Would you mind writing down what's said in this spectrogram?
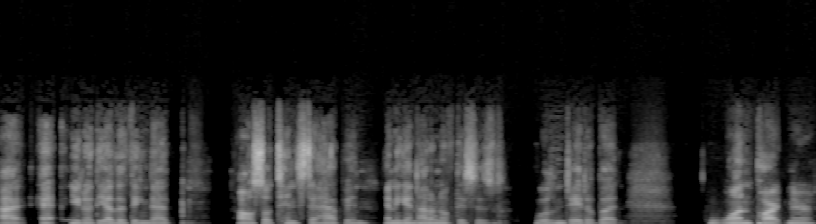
I, I, eh, you know, the other thing that also tends to happen, and again, I don't know if this is Will and Jada, but one partner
